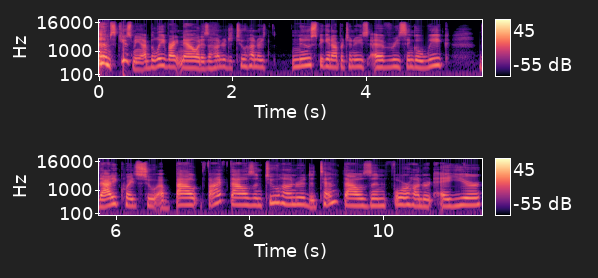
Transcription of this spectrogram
excuse me, I believe right now it is 100 to 200 new speaking opportunities every single week. That equates to about 5,200 to 10,400 a year.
